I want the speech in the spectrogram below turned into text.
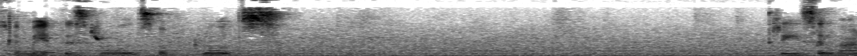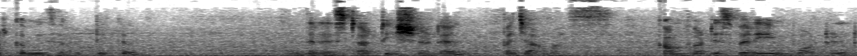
So I made these rolls of clothes. Three salwar kameez I have taken. And the rest are t-shirt and pajamas. Comfort is very important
